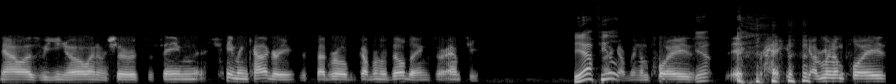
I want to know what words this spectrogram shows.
Now, as we know, and I'm sure it's the same same in Calgary, the federal government buildings are empty. Yeah, Uh, feel government employees, Yeah. right, government employees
